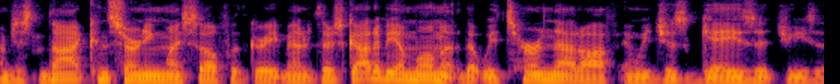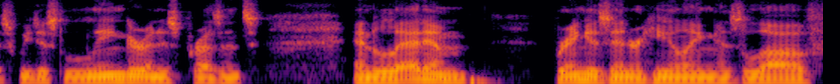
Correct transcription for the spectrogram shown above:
I'm just not concerning myself with great matters. There's got to be a moment that we turn that off and we just gaze at Jesus. We just linger in His presence, and let Him bring His inner healing, His love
